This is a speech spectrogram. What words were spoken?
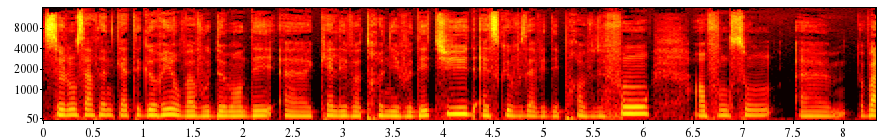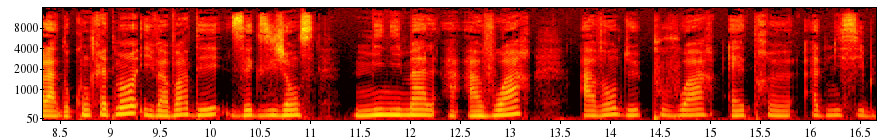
Selon certaines catégories, on va vous demander euh, quel est votre niveau d'études, est-ce que vous avez des preuves de fond, en fonction... Euh, voilà, donc concrètement, il va y avoir des exigences minimales à avoir avant de pouvoir être admissible.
